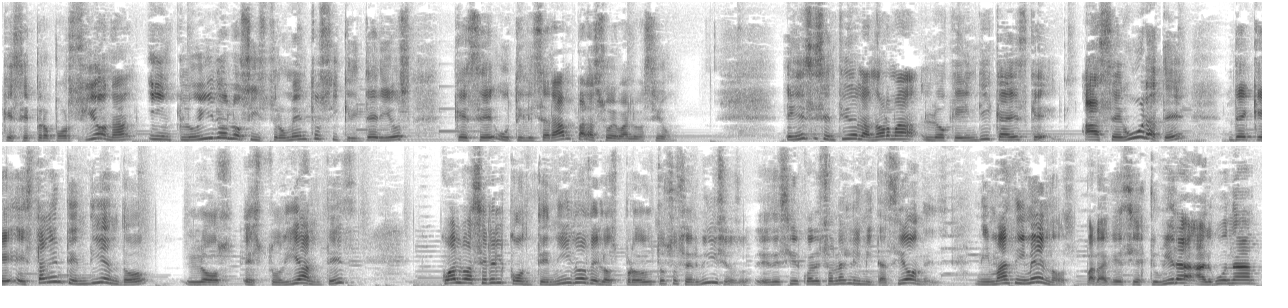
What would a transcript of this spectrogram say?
que se proporcionan, incluidos los instrumentos y criterios que se utilizarán para su evaluación. En ese sentido, la norma lo que indica es que asegúrate de que están entendiendo los estudiantes cuál va a ser el contenido de los productos o servicios, es decir, cuáles son las limitaciones, ni más ni menos, para que si es que hubiera alguna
